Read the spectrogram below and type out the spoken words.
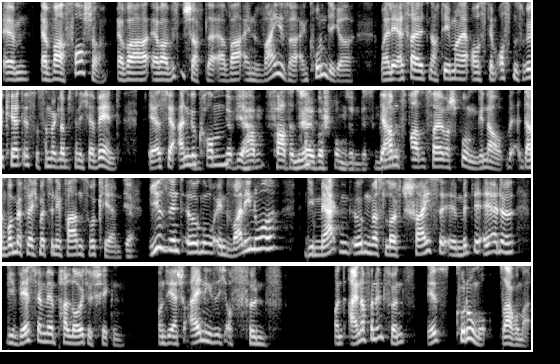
Ähm, er war Forscher, er war, er war Wissenschaftler, er war ein Weiser, ein Kundiger, weil er ist halt, nachdem er aus dem Osten zurückgekehrt ist, das haben wir, glaube ich, noch nicht erwähnt. Er ist ja angekommen. Ja, wir haben Phase Ne? 2 übersprungen, so ein bisschen. Wir haben Phase 2 übersprungen, genau. Dann wollen wir vielleicht mal zu den Phasen zurückkehren. Ja. Wir sind irgendwo in Valinor, die merken, irgendwas läuft scheiße in Mittelerde. Wie wär's, wenn wir ein paar Leute schicken? Und sie einigen sich auf fünf. Und einer von den fünf ist Kurumo, Saruman.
